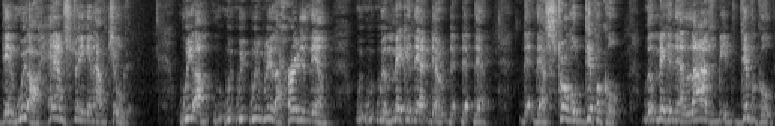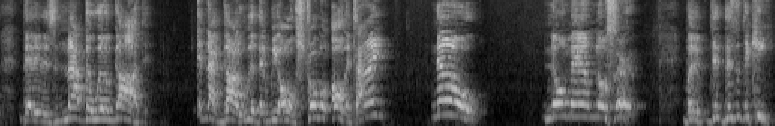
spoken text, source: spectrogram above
then we are hamstringing our children. We are we, we really are hurting them. We, we're making their their, their, their, their struggle difficult. We're making their lives be difficult. That it is not the will of God. It's not God's will that we all struggle all the time. No. No, ma'am, no, sir. But this is the key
